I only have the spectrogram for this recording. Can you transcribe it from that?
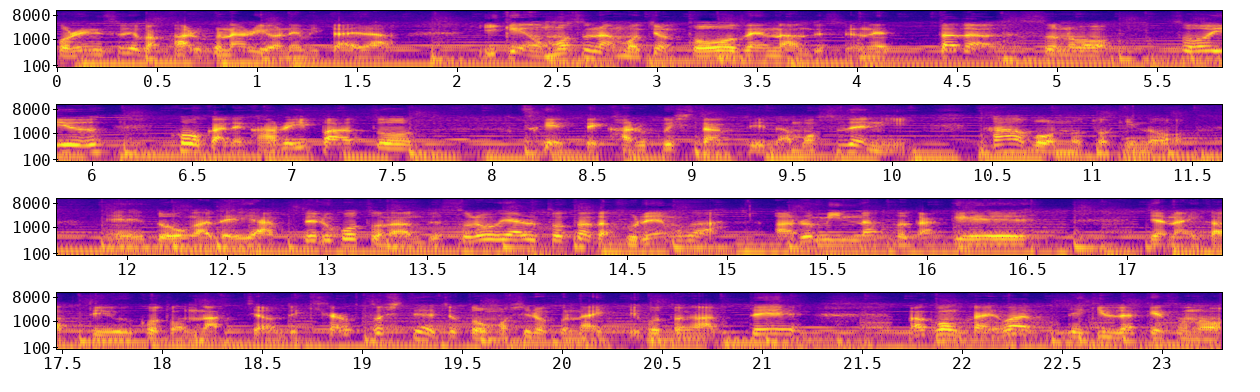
これにすれば軽くなるよねみたいな意見を持つのはもちろん当然なんですよね。ただそのそういう効果で軽いパーツをつけて軽くしたっていうのはもうすでにカーボンの時のえ動画でやってることなんでそれをやるとただフレームがアルミになっただけじゃないかっていうことになっちゃうんで企画としてはちょっと面白くないっていうことがあって、まあ、今回はできるだけその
